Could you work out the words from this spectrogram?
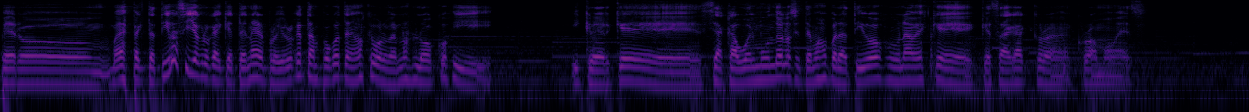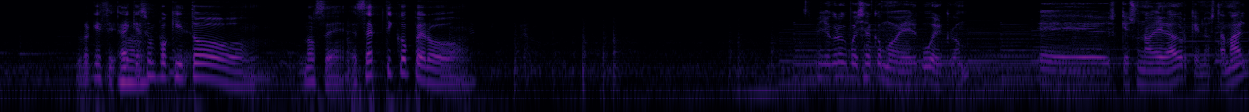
Pero expectativas sí yo creo que hay que tener, pero yo creo que tampoco tenemos que volvernos locos y, y creer que se acabó el mundo de los sistemas operativos una vez que, que salga Chr- Chrome OS. Creo que sí, hay que ser un poquito, no sé, escéptico, pero Yo creo que puede ser como el Google Chrome, eh, que es un navegador que no está mal,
